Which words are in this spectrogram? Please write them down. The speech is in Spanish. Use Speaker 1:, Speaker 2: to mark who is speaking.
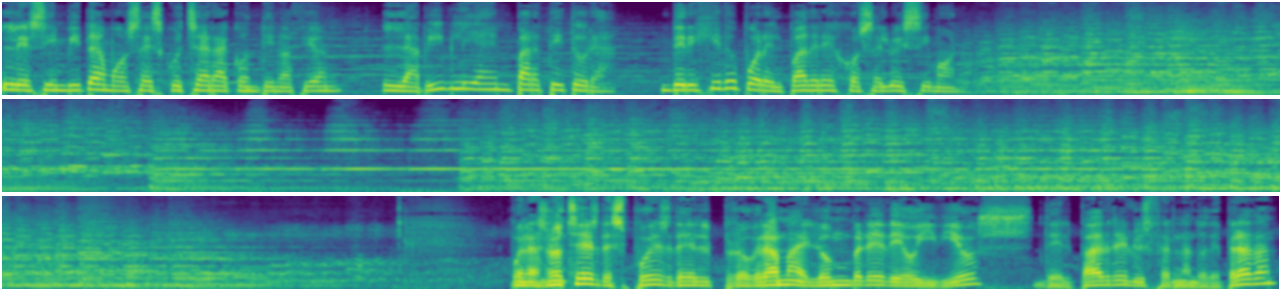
Speaker 1: Les invitamos a escuchar a continuación La Biblia en partitura, dirigido por el Padre José Luis Simón.
Speaker 2: Buenas noches, después del programa El hombre de hoy Dios del Padre Luis Fernando de Prada,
